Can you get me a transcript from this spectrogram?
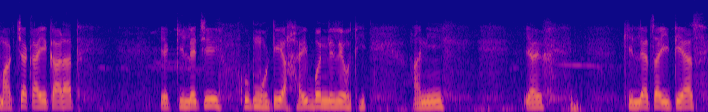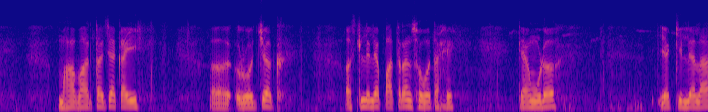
मागच्या काही काळात या किल्ल्याची खूप मोठी हाईप बनलेली होती. आणि या किल्ल्याचा इतिहास महाभारताच्या काही रोचक असलेल्या पात्रांसोबत आहे. त्यामुळं या किल्ल्याला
